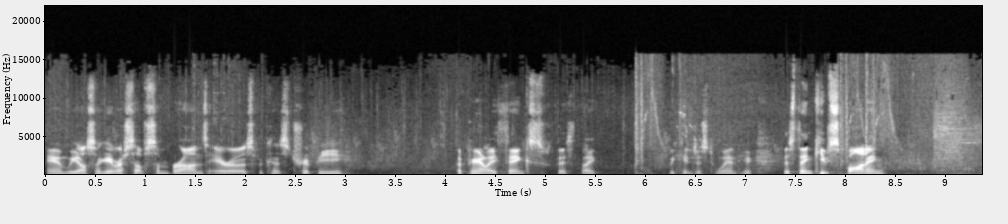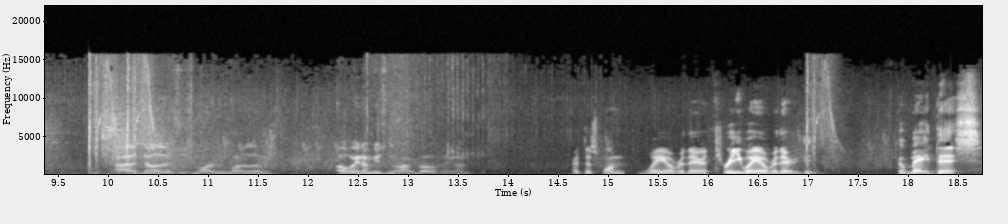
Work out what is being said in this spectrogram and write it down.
and we also gave ourselves some bronze arrows because Trippy apparently thinks this like we can just win here. This thing keeps spawning. Uh, no, there's just more than one of them. Oh wait, I'm using the wrong bow. Hang on. Right, there's one way over there, three way over there. Who made this?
